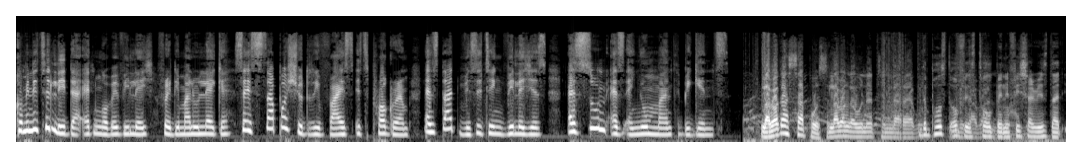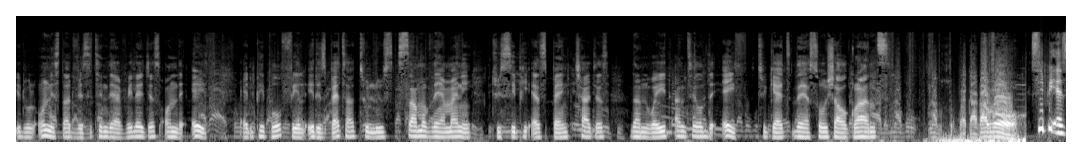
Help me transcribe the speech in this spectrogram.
Community leader at Ngobe village, Freddy Maluleke, says SAPO should revise its program and start visiting villages as soon as a new month begins. The post office told beneficiaries that it will only start visiting their villages on the 8th, and people feel it is better to lose some of their money to CPS bank charges than wait until the 8th to get their social grants. CPS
